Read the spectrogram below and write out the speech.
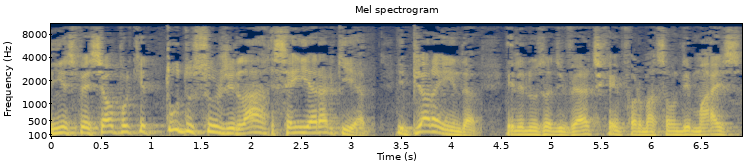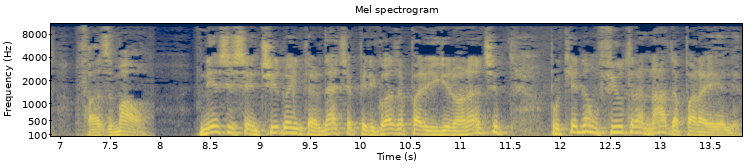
em especial porque tudo surge lá sem hierarquia. E pior ainda, ele nos adverte que a informação demais faz mal. Nesse sentido, a internet é perigosa para o ignorante porque não filtra nada para ele.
